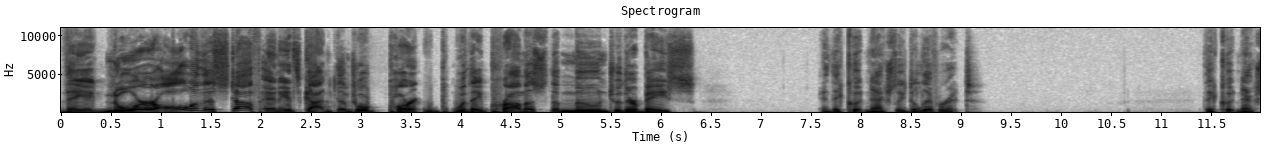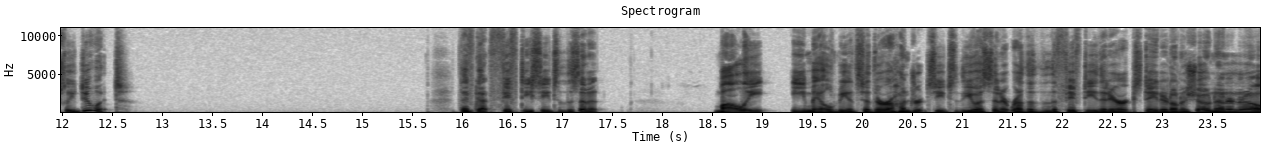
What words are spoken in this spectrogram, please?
They ignore all of this stuff, and it's gotten them to a part where they promised the moon to their base, and they couldn't actually deliver it. They couldn't actually do it. They've got 50 seats in the Senate. Molly emailed me and said there are 100 seats in the U.S. Senate rather than the 50 that Erick stated on a show. No, no, no, no.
